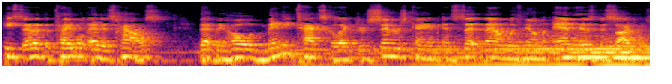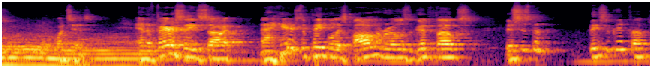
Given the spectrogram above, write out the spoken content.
he sat at the table at his house that behold, many tax collectors, sinners came and sat down with him and his disciples. What's this? And the Pharisees saw it. Now here's the people that's following the rules, the good folks. This is the these are good folks.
